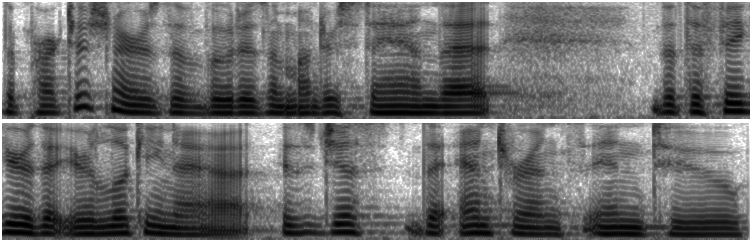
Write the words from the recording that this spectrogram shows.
the practitioners of Buddhism understand that that the figure that you're looking at is just the entrance into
